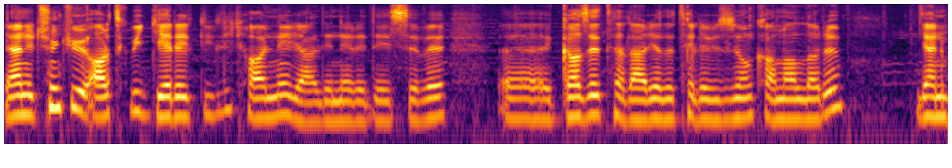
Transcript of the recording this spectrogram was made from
Yani çünkü artık bir gereklilik haline geldi neredeyse ve e, gazeteler ya da televizyon kanalları yani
